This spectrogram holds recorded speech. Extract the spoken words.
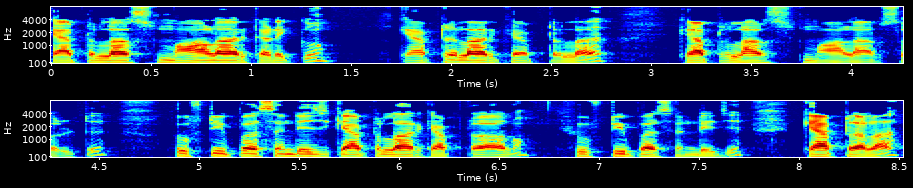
கேபிட்டல் ஆர் ஸ்மால் ஆர் கிடைக்கும். Capital R capital R capital R small r சொல்லிட்டு fifty percentage capital R capital ஆரும் fifty percentage capital R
